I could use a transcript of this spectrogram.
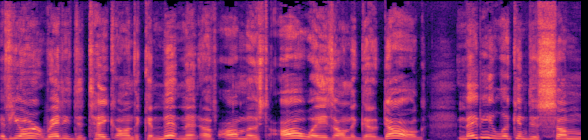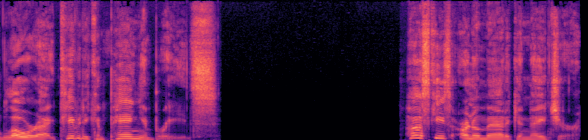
If you aren't ready to take on the commitment of almost always on the go dog, maybe look into some lower activity companion breeds. Huskies are nomadic in nature.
